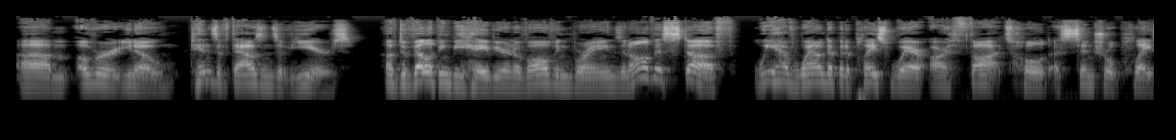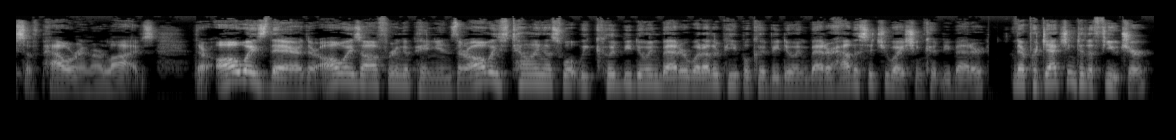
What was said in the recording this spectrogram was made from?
Um, over, you know, tens of thousands of years of developing behavior and evolving brains and all this stuff, we have wound up at a place where our thoughts hold a central place of power in our lives. They're always there. They're always offering opinions. They're always telling us what we could be doing better, what other people could be doing better, how the situation could be better. They're projecting to the future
